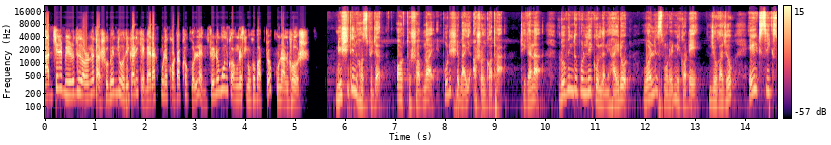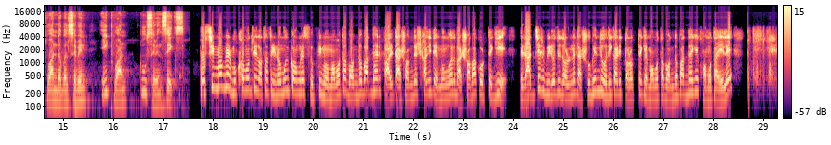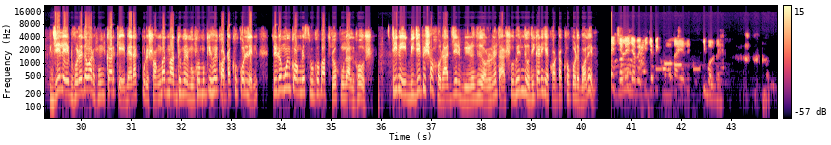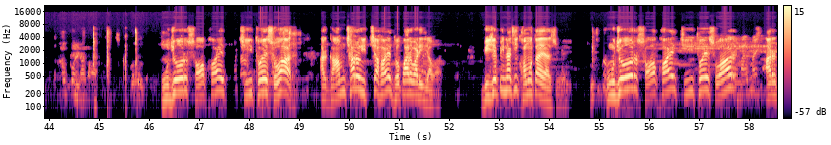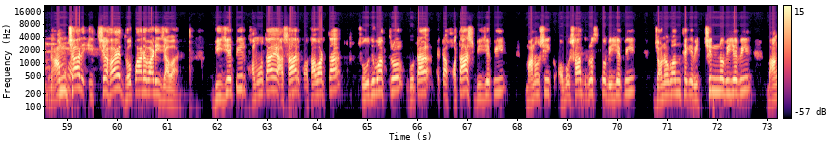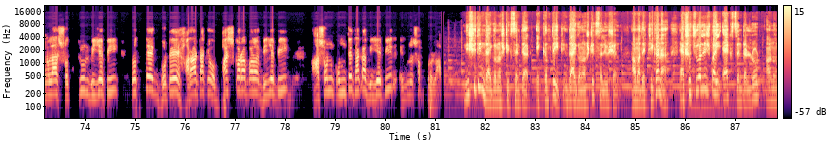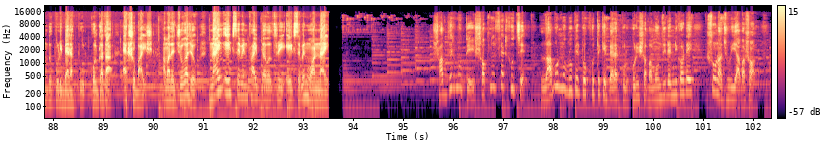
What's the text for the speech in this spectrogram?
রাজ্যের বিরোধী দলনেতা শুভেন্দু অধিকারীকে ব্যারাকপুরে কটাক্ষ করলেন তৃণমূল কংগ্রেস মুখপাত্র কুণাল ঘোষ। নিশিদিন হসপিটাল, অর্থ সব নয়, পরিষেবাই আসল কথা। ঠিকানা, রবীন্দ্রপল্লী, কল্যাণী হাইরোড ওয়ার্ল্ডস মোড়ের নিকটে। যোগাযোগ, eight six one double seven, eight one two seven six. পশ্চিমবঙ্গের মুখ্যমন্ত্রী তথা তৃণমূল কংগ্রেস সুপ্রিমো মমতা বন্দ্যোপাধ্যায়ের পাল্টা সন্দেশখালীতে মঙ্গলবার সভা করতে গিয়ে রাজ্যের বিরোধী দলনেতা শুভেন্দু অধিকারীর তরফ থেকে মমতা বন্দ্যোপাধ্যায়কে ক্ষমতা এলে জেলে ভরে দেওয়ার হুঙ্কারকে ব্যারাকপুরে সংবাদ মাধ্যমের মুখোমুখি হয়ে কটাক্ষ করলেন তৃণমূল কংগ্রেস মুখপাত্র কুণাল ঘোষ। তিনি বিজেপি সহ রাজ্যের বিরোধী দলনেতা শুভেন্দু অধিকারীকে কটাক্ষ করে বলেন জেলে যাবে বিজেপি ক্ষমতায় এলে। কি বলবেন? পুজোর শখ হয় চিত হয়ে শোয়ার, আর গামছারও ইচ্ছা হয় ধোপার বাড়ি যাওয়ার। বিজেপি নাকি ক্ষমতায় আসবে। পুজোর শখ হয় চিত হয়ে শোয়ার, আর গামছার ইচ্ছে হয় ধোপার বাড়ি যাওয়ার। বিজেপির ক্ষমতায় আসার কথাবার্তা শুধুমাত্র গোটা একটা হতাশ বিজেপি, মানসিক অবসাদগ্রস্ত বিজেপি, জনগণ থেকে বিচ্ছিন্ন বিজেপি বাংলার শত্রুর বিজেপি প্রত্যেক ভোটে হারাটাকে অভ্যাস করা বিজেপি আসন কমতে থাকা বিজেপির এগুলো সব প্রলাপ। Nishidin diagnostic centre a complete diagnostic solution. আমাদের ঠিকানা একশো চুয়াল্লিশ বাই এক সেন্ট্রাল রোড আনন্দপুরি ব্যারাকপুর কলকাতা একশো বাইশ। আমাদের যোগাযোগ nine eight seven five double three eight seven one nine. সাধ্যের মধ্যে স্বপ্নের ফ্ল্যাট খুঁজছেন লাবণ্য গ্রুপের পক্ষ থেকে ব্যারাকপুর হরিসভা মন্দিরের নিকটে সোনাঝুরি আবাসন।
